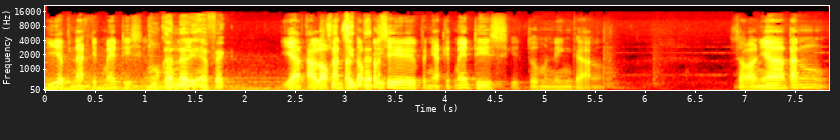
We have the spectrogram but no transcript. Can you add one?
Iya penyakit medis. Bukan dari efek? Ya kalau kata dokter tadi. sih penyakit medis gitu meninggal. Soalnya kan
